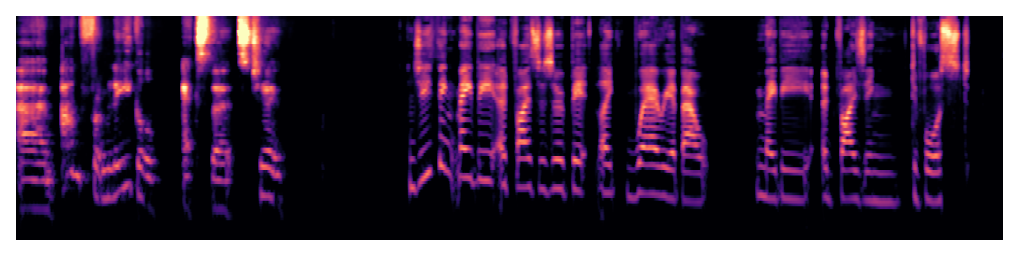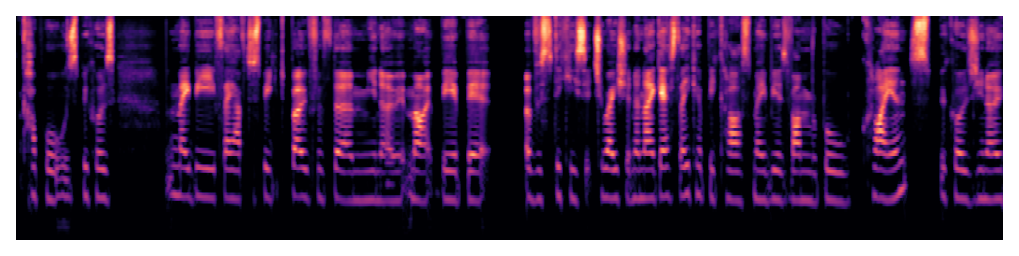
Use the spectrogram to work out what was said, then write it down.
um, and from legal experts too. Do you think maybe advisors are a bit like wary about maybe advising divorced couples because maybe if they have to speak to both of them, you know, it might be a bit of a sticky situation. And I guess they could be classed maybe as vulnerable clients because, you know,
